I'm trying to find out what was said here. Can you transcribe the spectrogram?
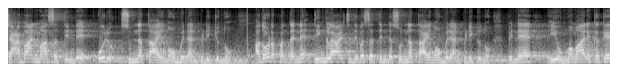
ഷാബാൻ മാസത്തിന്റെ ഒരു സുന്നത്തായ നോമ്പ് ഞാൻ പിടിക്കുന്നു. അതോടൊപ്പം തന്നെ തിങ്കളാഴ്ച ദിവസത്തിന്റെ സുന്നത്തായ നോമ്പ് ഞാൻ പിടിക്കുന്നു. പിന്നെ ഈ ഉമ്മമാർക്കൊക്കെ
